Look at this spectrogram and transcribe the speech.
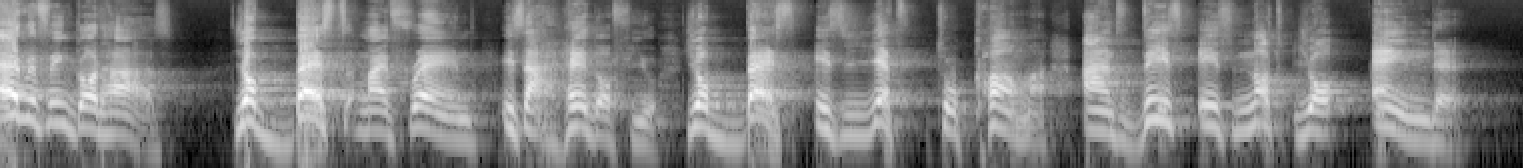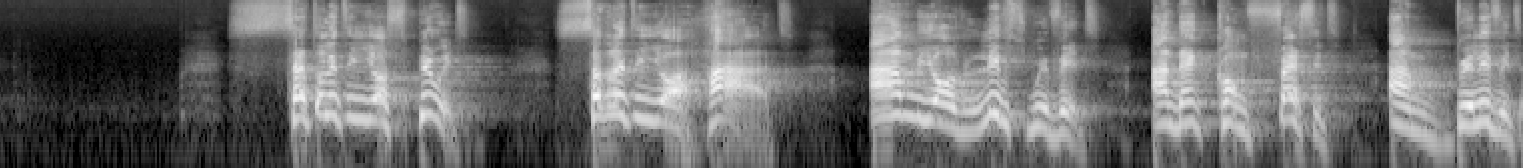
Everything God has your best, my friend, is ahead of you. Your best is yet to come. And this is not your end. Settle it in your spirit, settle it in your heart, arm your lips with it, and then confess it and believe it.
